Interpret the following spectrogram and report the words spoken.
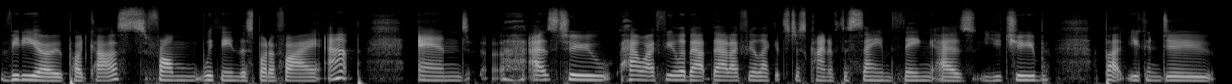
video podcasts from within the Spotify app. And uh, as to how I feel about that, I feel like it's just kind of the same thing as YouTube but you can do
